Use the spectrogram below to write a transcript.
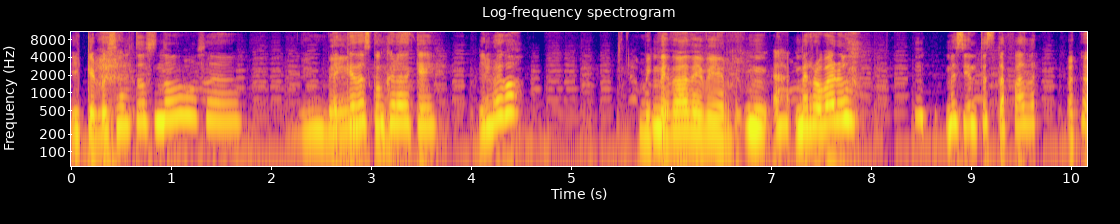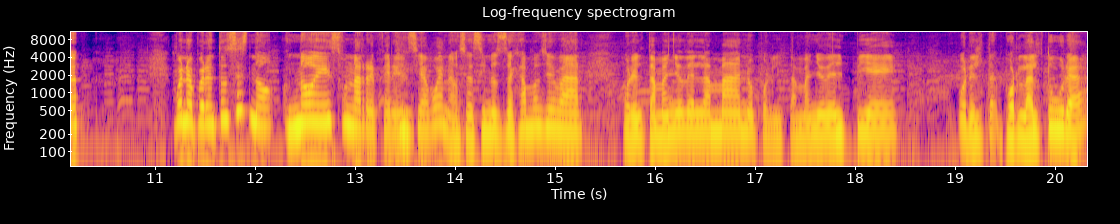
y que los altos no, o sea, te quedas con cara de que. ¿Y luego? Me me- quedo a deber. Ah, me robaron. me siento estafada. Bueno, pero entonces no, no es una referencia buena. O sea, si nos dejamos llevar por el tamaño de la mano, por el tamaño del pie, por, el por la altura,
